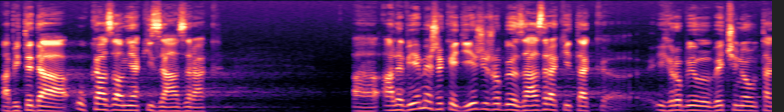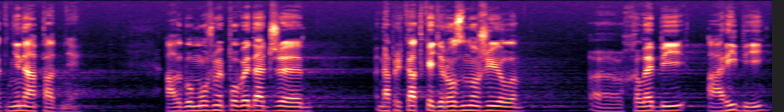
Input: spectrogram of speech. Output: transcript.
Aby teda ukázal nejaký zázrak. Ale vieme, že keď Ježiš robil zázraky, tak e, ich robil väčšinou tak nenápadne. Alebo môžeme povedať, že napríklad keď roznožil e, chleby a ryby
